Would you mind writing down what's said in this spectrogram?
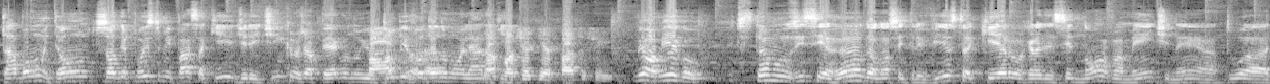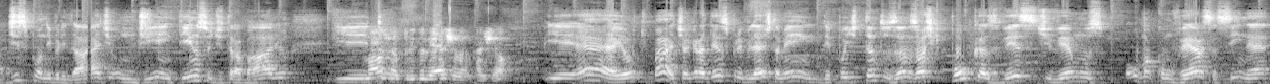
Tá bom, então só depois tu me passa aqui direitinho que eu já pego no YouTube passa, e vou dando uma olhada não, aqui. Com certeza, passa sim. Meu amigo, estamos encerrando a nossa entrevista. Quero agradecer novamente né, a tua disponibilidade, um dia intenso de trabalho. E Nossa, tu... é um privilégio, Rangel. E é, eu bah, te agradeço o privilégio também, depois de tantos anos, acho que poucas vezes tivemos uma conversa assim, né?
